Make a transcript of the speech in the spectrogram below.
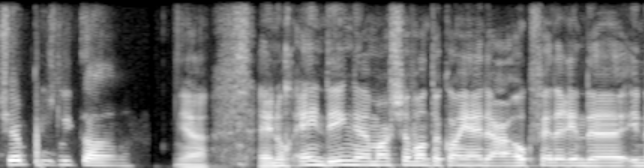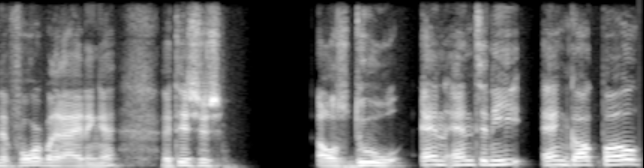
Champions League te halen. Ja. Hey, nog één ding, eh, Marcel, want dan kan jij daar ook verder in de, in de voorbereidingen. Het is dus als doel en Anthony en Gakpo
